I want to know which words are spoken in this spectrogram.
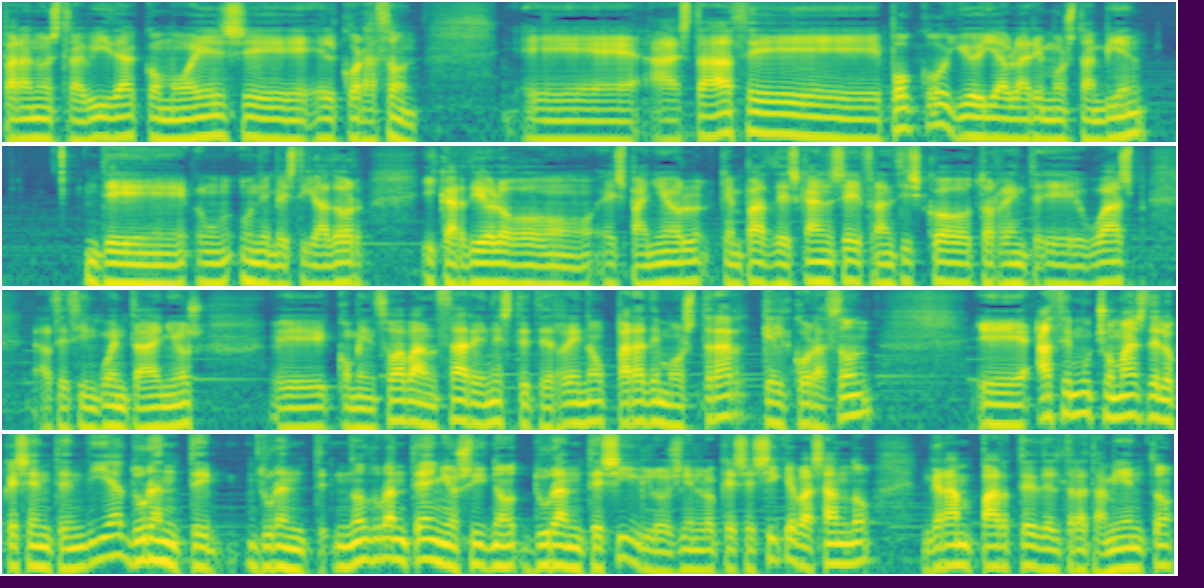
para nuestra vida como es el corazón. hasta hace poco, y hoy hablaremos también de un, investigador y cardiólogo español, que en paz descanse, Francisco Torrente eh, Wasp, hace 50 años, eh, comenzó a avanzar en este terreno para demostrar que el corazón eh, hace mucho más de lo que se entendía durante, durante, no durante años, sino durante siglos, y en lo que se sigue basando gran parte del tratamiento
